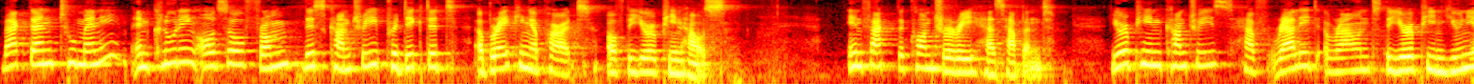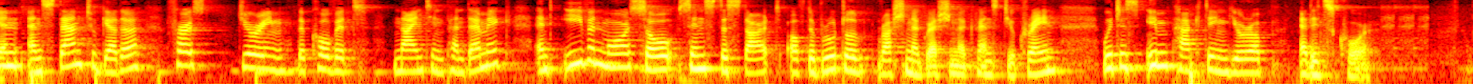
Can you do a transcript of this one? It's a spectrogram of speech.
Back then, too many, including also from this country, predicted a breaking apart of the European house. In fact, the contrary has happened. European countries have rallied around the European Union and stand together, first during the COVID 19 pandemic, and even more so since the start of the brutal Russian aggression against Ukraine, which is impacting Europe at its core.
